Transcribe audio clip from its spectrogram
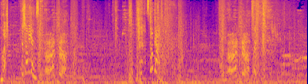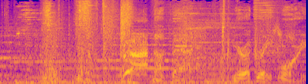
The show begins! Stop! Not bad. You're a great warrior.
